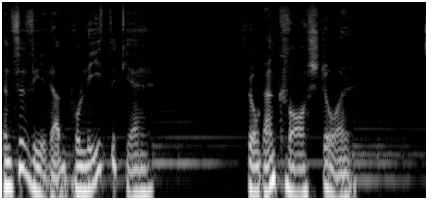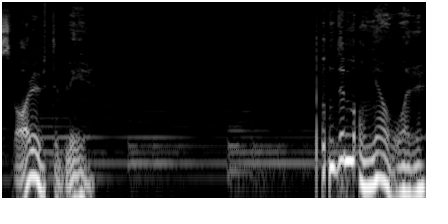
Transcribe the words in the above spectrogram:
En förvirrad politiker? Frågan kvarstår. Svar uteblir. Under många år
